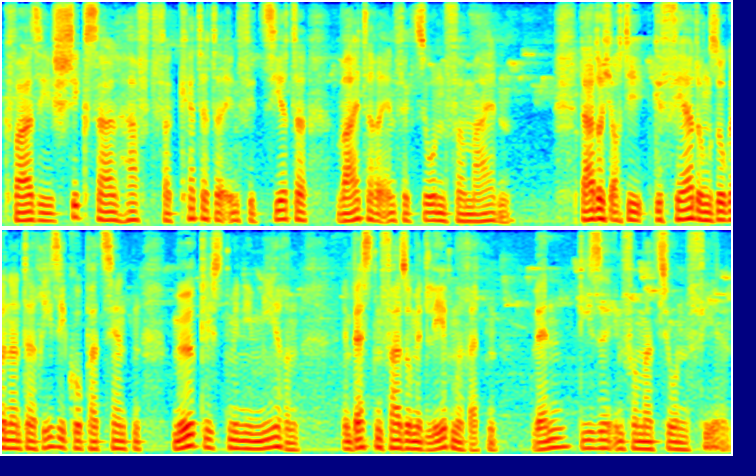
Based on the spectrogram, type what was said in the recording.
quasi schicksalhaft verketteter Infizierter weitere Infektionen vermeiden? dadurch auch die Gefährdung sogenannter Risikopatienten möglichst minimieren, im besten Fall somit Leben retten, wenn diese Informationen fehlen.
